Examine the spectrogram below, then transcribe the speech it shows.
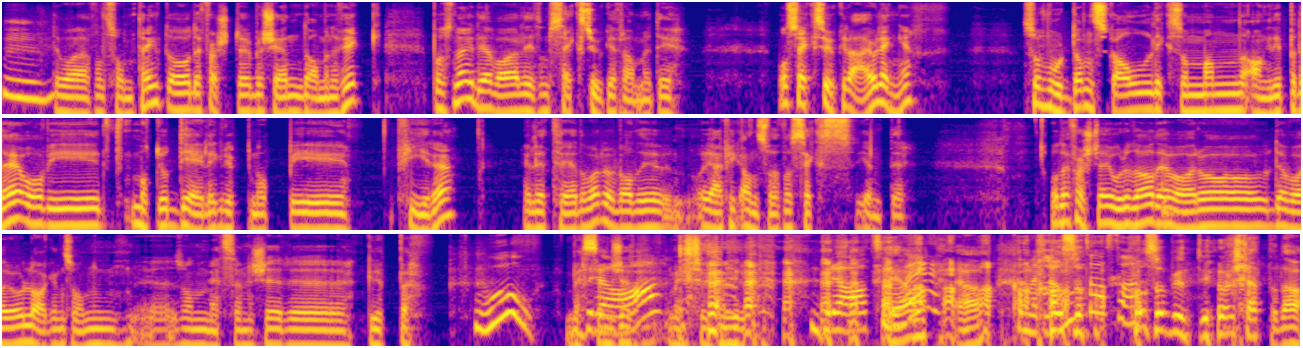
Mm. Det var i hvert fall sånn tenkt, og det første beskjeden damene fikk på Snøy, det var liksom seks uker fram i tid. Og seks uker er jo lenge. Så hvordan skal liksom man angripe det? Og vi måtte jo dele gruppen opp i fire, eller tre det var, og og jeg fikk ansvar for seks jenter. Og det første jeg gjorde da, det var å, det var å lage en sånn, eh, sånn Messenger-gruppe. Wow! Messenger, Bra! Messenger-gruppe. Bra, Tommy. Ja, ja. Kommet langt, altså. og så begynte vi å chatte, da.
